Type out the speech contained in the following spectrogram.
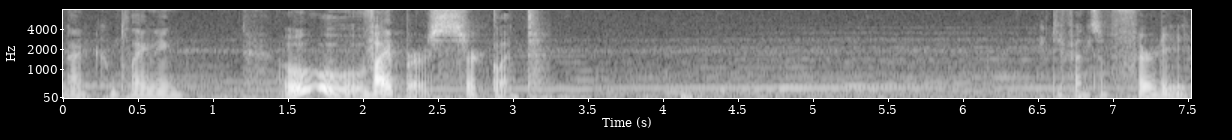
not complaining. Ooh, Viper's Circlet. Defensive 30.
